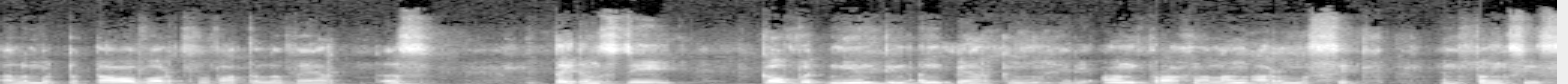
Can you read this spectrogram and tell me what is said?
Hulle moet betaal word vir wat hulle werd is. Tydens die COVID-19 inperking het die aanvraag na langarm musiek en funksies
